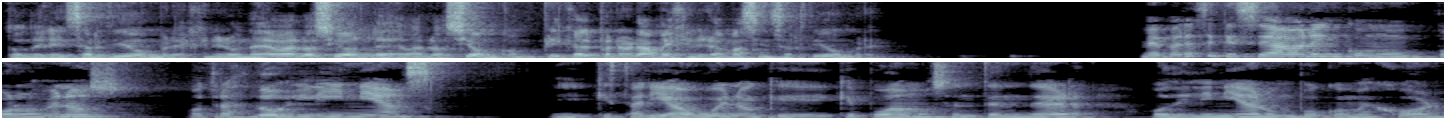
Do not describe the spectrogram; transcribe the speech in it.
donde la incertidumbre genera una devaluación, la devaluación complica el panorama y genera más incertidumbre. Me parece que se abren como por lo menos otras dos líneas eh, que estaría bueno que, que podamos entender o delinear un poco mejor.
